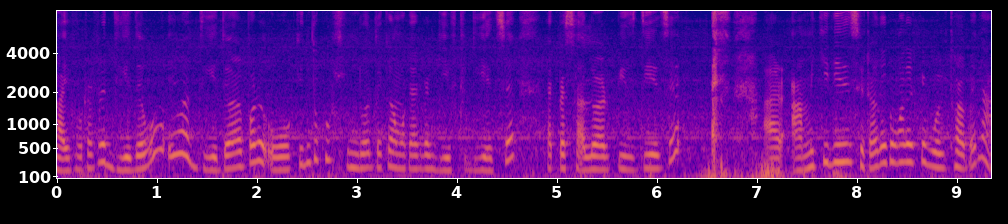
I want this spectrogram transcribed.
ভাইফোঁটাটা দিয়ে দেবো। এবার দিয়ে দেওয়ার পরে ও কিন্তু খুব সুন্দর দেখে আমাকে একটা গিফট দিয়েছে, একটা সালোয়ার পিস দিয়েছে। আর আমি কি দিয়েছি সেটাও তো তোমাদেরকে বলতে হবে না।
